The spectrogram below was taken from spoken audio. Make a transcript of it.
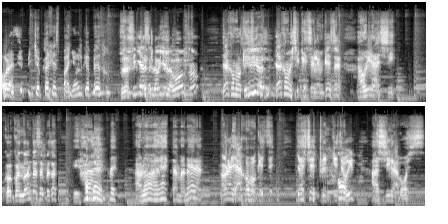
Ahora sí, pinche peje español, ¿qué pedo? Pues así ya se le oye la voz, ¿no? Ya como que, Sí, ya como si que se le empieza a oír así. Cu- Cuando antes empezó, y ahora hablaba de esta manera. Ahora ya como que se, ya se le empieza a Oh. oír así la voz.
